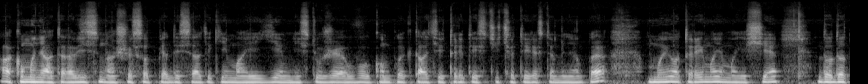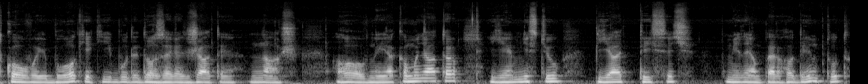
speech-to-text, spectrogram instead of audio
акумулятора 18650, який має ємність уже в комплектації 3400 мА, ми отримаємо ще додатковий блок, який буде дозаряджати наш головний акумулятор ємністю 5000 мАч. Тут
